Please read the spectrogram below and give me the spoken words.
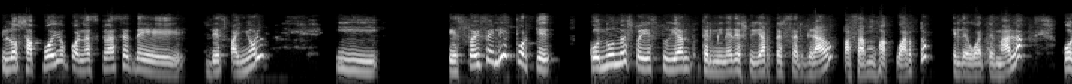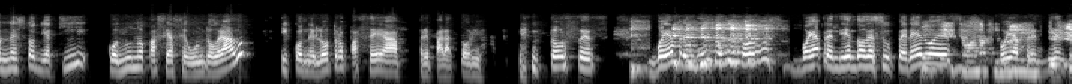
los apoyo con las clases de, de español y estoy feliz porque con uno estoy estudiando, terminé de estudiar tercer grado, pasamos a cuarto, el de Guatemala. Con estos de aquí, con uno pasé a segundo grado y con el otro pasé a preparatoria. Entonces, voy aprendiendo de todos, voy aprendiendo de superhéroes, voy aprendiendo.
